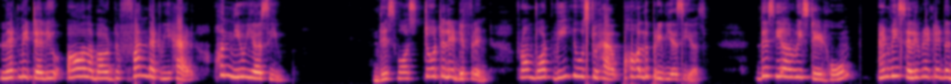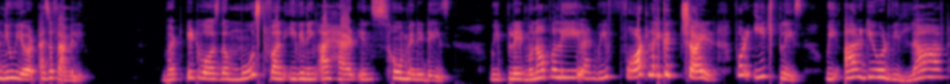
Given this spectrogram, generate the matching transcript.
let me tell you all about the fun that we had on New Year's Eve. This was totally different from what we used to have all the previous years. This year we stayed home and we celebrated the new year as a family. But it was the most fun evening I had in so many days. We played Monopoly and we fought like a child for each place. We argued, we laughed,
